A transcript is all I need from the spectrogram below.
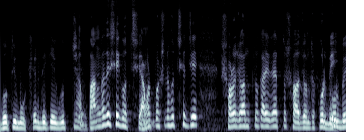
গতিমুখের দিকে এগুচ্ছে। বাংলাদেশ এগোচ্ছে। আমার প্রশ্ন হচ্ছে যে ষড়যন্ত্রকারীরা তো ষড়যন্ত্র করবে। করবে।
